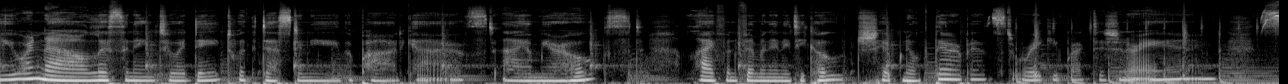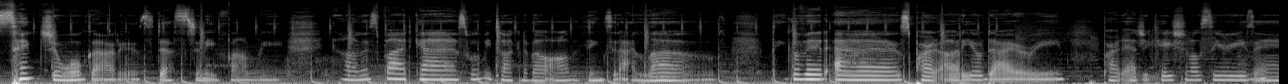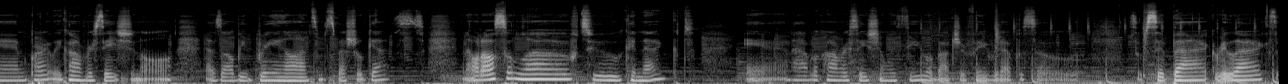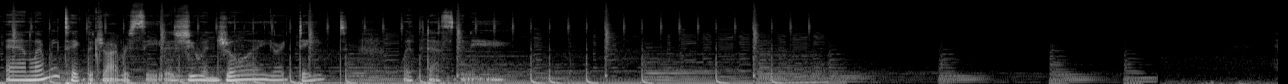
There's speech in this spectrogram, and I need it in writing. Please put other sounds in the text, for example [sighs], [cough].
You are now listening to A Date with Destiny, the podcast. I am your host, life and femininity coach, hypnotherapist, Reiki practitioner, and sensual goddess, Destiny Fomby. On this podcast, we'll be talking about all the things that I love. Think of it as part audio diary part educational series and partly conversational, as I'll be bringing on some special guests. And I would also love to connect and have a conversation with you about your favorite episode. So sit back, relax, and let me take the driver's seat as you enjoy your date with destiny.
